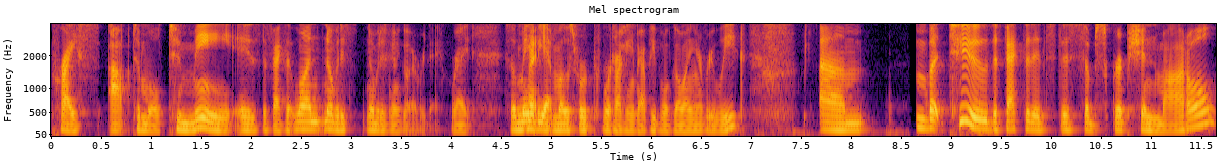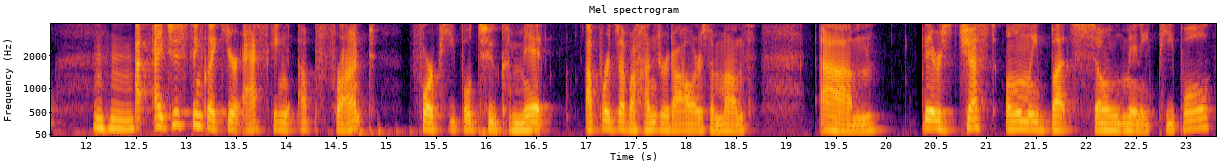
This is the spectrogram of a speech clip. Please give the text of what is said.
price optimal to me is the fact that one nobody's nobody's going to go every day right so maybe Right. at most we're, we're talking about people going every week um but two the fact that it's this subscription model Mm-hmm. I, I just think like you're asking upfront for people to commit upwards of a hundred dollars a month um there's just only but so many people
